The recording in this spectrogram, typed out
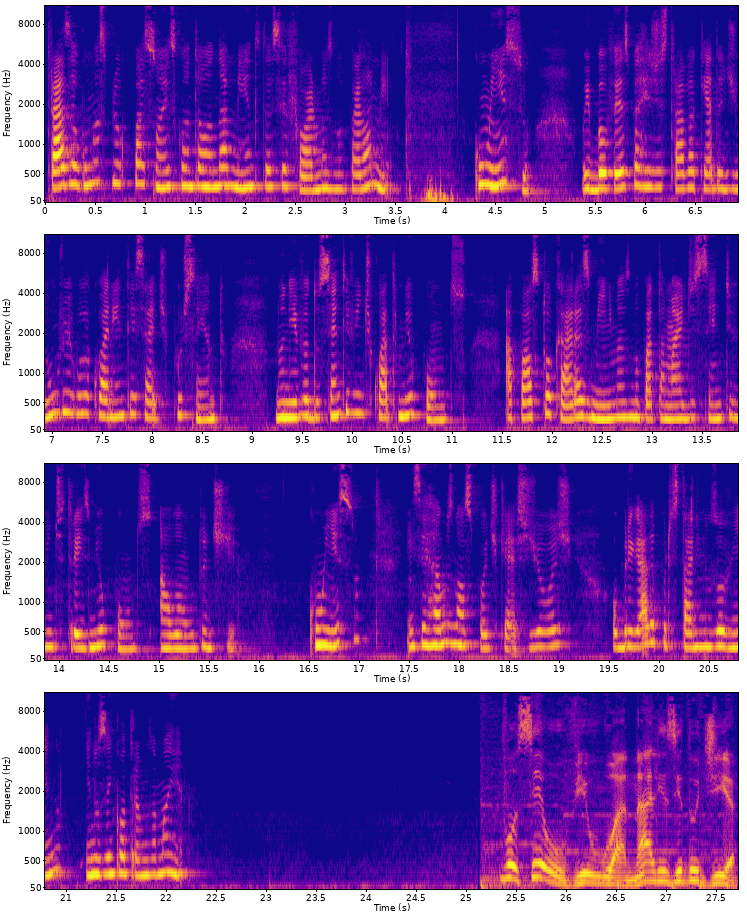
traz algumas preocupações quanto ao andamento das reformas no parlamento. Com isso, o Ibovespa registrava queda de 1,47% no nível dos 124 mil pontos, após tocar as mínimas no patamar de 123 mil pontos ao longo do dia. Com isso, encerramos nosso podcast de hoje. Obrigada por estarem nos ouvindo e nos encontramos amanhã. Você ouviu o Análise do Dia,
